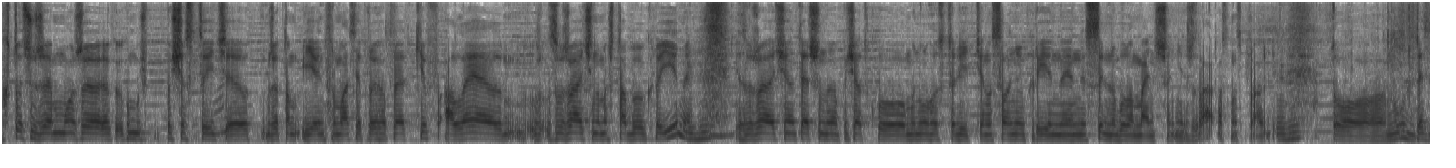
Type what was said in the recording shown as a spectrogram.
хтось уже може комусь пощастить. е, Вже там є інформація про його предків, але м, зважаючи на масштаби України і зважаючи на те, що на початку минулого століття населення України не сильно було менше ніж зараз, насправді, то ну десь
